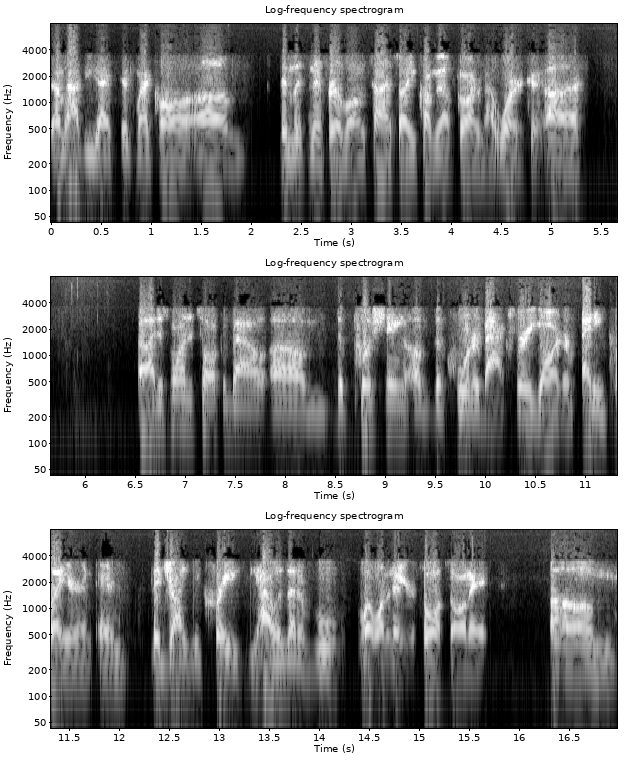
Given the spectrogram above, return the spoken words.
I'm happy you guys took my call. Um, been listening for a long time. Sorry you caught me off guard. I'm at work. Uh, uh, I just wanted to talk about um, the pushing of the quarterback for a yard or any player, and, and it drives me crazy. How is that a rule? I want to know your thoughts on it. Um,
